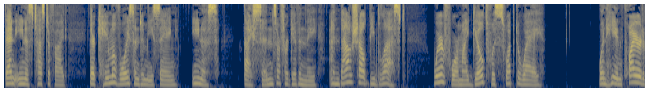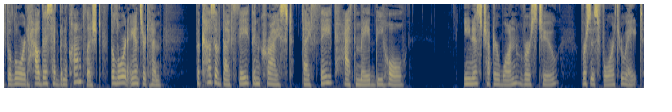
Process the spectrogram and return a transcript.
Then Enos testified, There came a voice unto me, saying, Enos, thy sins are forgiven thee, and thou shalt be blessed. Wherefore my guilt was swept away. When he inquired of the Lord how this had been accomplished, the Lord answered him, Because of thy faith in Christ, thy faith hath made thee whole. Enos chapter 1, verse 2, verses 4 through 8.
